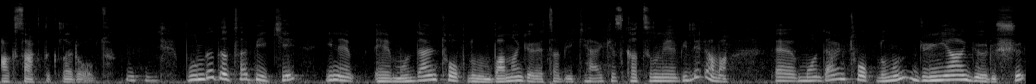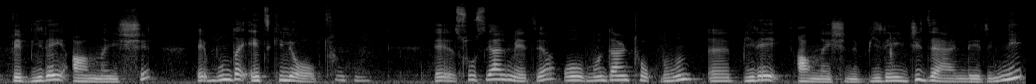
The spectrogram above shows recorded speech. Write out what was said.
aksaklıklar oldu. Bunda da tabii ki yine e, modern toplumun bana göre tabii ki herkes katılmayabilir ama e, modern toplumun dünya görüşü ve birey anlayışı e, bunda etkili oldu. E, sosyal medya o modern toplumun e, birey anlayışını, bireyci değerlerini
